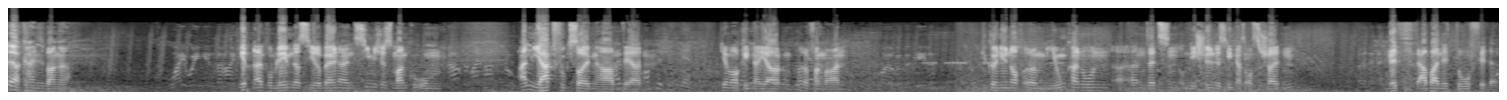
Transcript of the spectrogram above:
Ja, keine Bange. Gibt ein Problem, dass die Rebellen ein ziemliches Manko um an Jagdflugzeugen haben werden. Die haben auch Gegner jagen. Na, dann fangen wir an. Die können hier noch ähm, Ionenkanonen äh, ansetzen, um die Schilde des Gegners auszuschalten. Nicht, aber nicht so viele.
